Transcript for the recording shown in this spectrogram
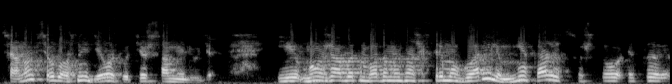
все равно все должны делать вот те же самые люди. И мы уже об этом в одном из наших стримов говорили. Мне кажется, что это э,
